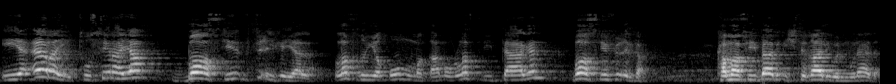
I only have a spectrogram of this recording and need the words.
iyo eray tusinaya booskii ficilka yaalla. Lafdun yaquumu maqaamahu. Lafdi taagan booskii ficilka. Kama fi baab ishtiaali wlmunaada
